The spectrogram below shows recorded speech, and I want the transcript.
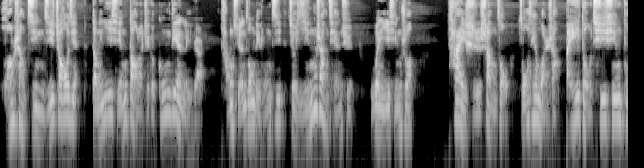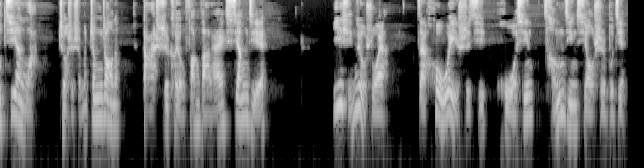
皇上紧急召见。”等一行到了这个宫殿里边，唐玄宗李隆基就迎上前去，问一行说：“太史上奏，昨天晚上北斗七星不见了，这是什么征兆呢？大师可有方法来相解？”一行就说：“呀，在后魏时期，火星曾经消失不见。”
